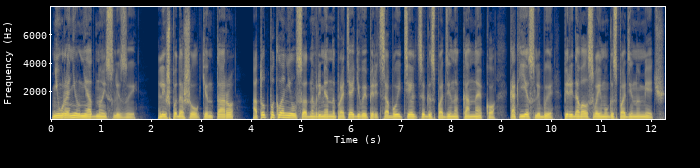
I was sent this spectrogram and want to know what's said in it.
не уронил ни одной слезы. Лишь подошел Кентаро, а тот поклонился, одновременно протягивая перед собой тельце господина Канеко, как если бы передавал своему господину меч.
